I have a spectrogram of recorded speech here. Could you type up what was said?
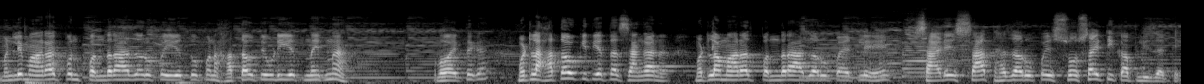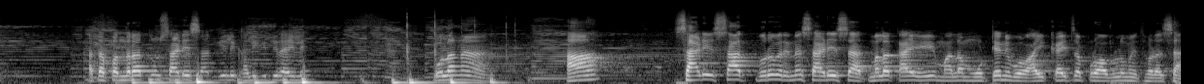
म्हणले महाराज पण पंधरा हजार रुपये येतो पण हाताव तेवढी येत नाहीत ना? भाऊ ऐकते का? म्हटलं हाताव किती येतात सांगा ना. म्हटलं महाराज पंधरा हजार रुपयातले साडेसात हजार रुपये सोसायटी कापली जाते. आता पंधरातून साडेसात गेले खाली किती राहिले? बोला ना. हा? साडेसात बरोबर आहे ना? साडेसात. मला काय आहे मला मोठ्याने भाऊ ऐकायचा प्रॉब्लेम आहे थोडासा.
